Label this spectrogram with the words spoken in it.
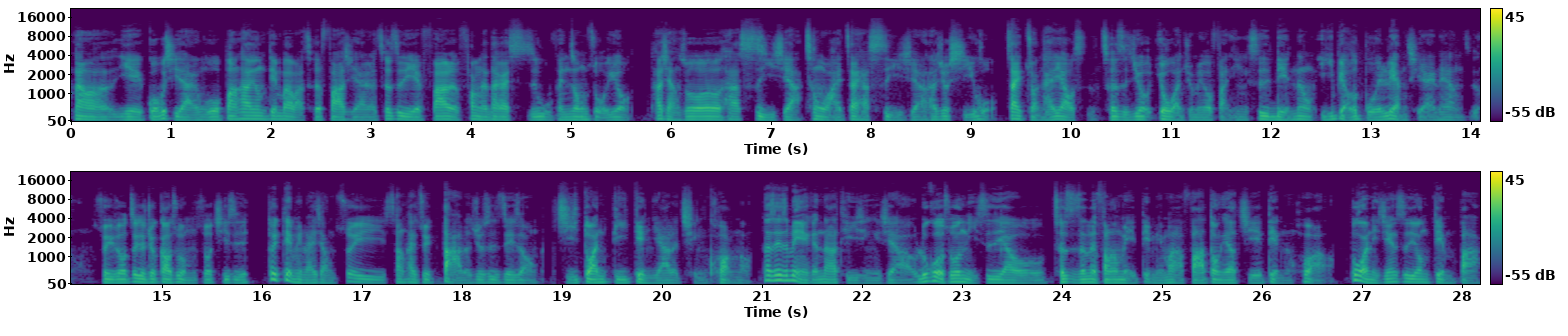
那也果不其然，我帮他用电霸把车发起来了，车子也发了，放了大概十五分钟左右。他想说他试一下，趁我还在，他试一下，他就熄火，再转开钥匙，车子就又完全没有反应，是连那种仪表都不会亮起来那样子。所以说这个就告诉我们说，其实对电瓶来讲，最伤害最大的就是这种极端低电压的情况哦。那在这边也跟大家提醒一下，如果说你是要车子真的放到没电没办法发动要接电的话，不管你今天是用电霸，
